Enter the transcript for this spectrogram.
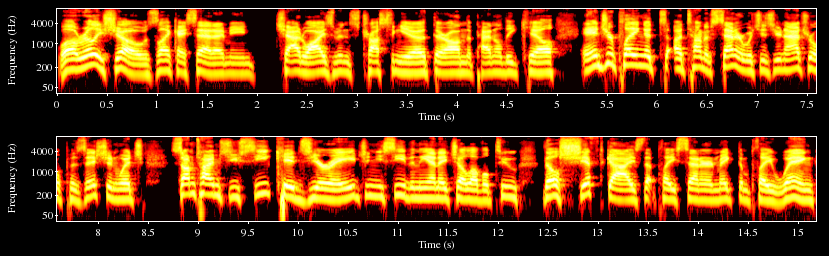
Well, it really shows. Like I said, I mean, Chad Wiseman's trusting you out there on the penalty kill, and you're playing a, t- a ton of center, which is your natural position. Which sometimes you see kids your age, and you see it in the NHL level too. They'll shift guys that play center and make them play wing,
